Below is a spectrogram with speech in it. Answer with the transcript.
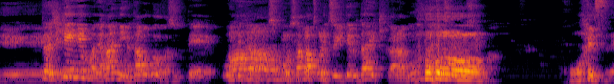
へだから事件現場で犯人がタバコとか吸って置いてたら、そこのタバコについてる唾液からモンタージュ怖いっすね。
